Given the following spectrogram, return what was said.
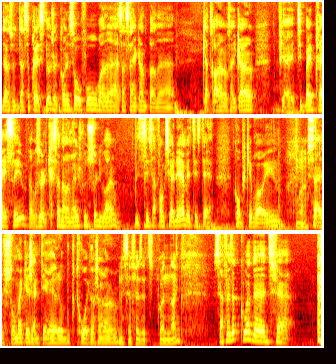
dans, une- dans ce presse-là, je le collais ça au four pendant à 150 pendant 4 heures, 5 heures. Puis, tu bien pressé. Puis après ça, je le crissais dans la neige, je faisais ça l'hiver. Ça fonctionnait, mais tu sais, c'était compliqué pour rien. Ouais. Ça, sûrement que j'altérais là, beaucoup trop avec la chaleur. là. Mais ça faisait-tu de quoi de nice? Ça faisait de quoi de différent?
